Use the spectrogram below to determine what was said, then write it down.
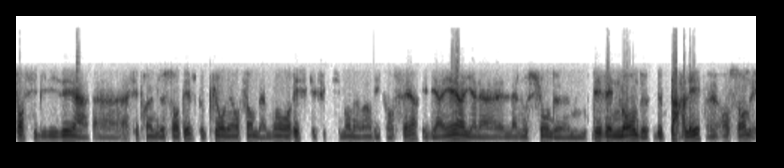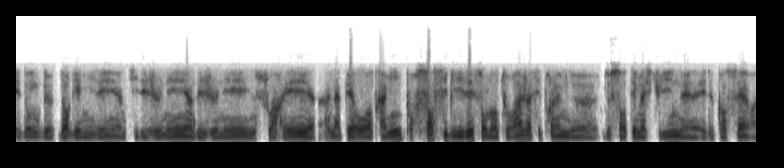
sensibiliser à, à, à ces problèmes de santé, parce que plus on est en forme, ben moins on risque effectivement d'avoir des cancers. Et derrière, il y a la, la notion d'événement, de, de, de, parler euh, ensemble et donc d'organiser un petit déjeuner, un déjeuner, une soirée, un apéro entre amis pour sensibiliser son entourage à ces problèmes de de santé masculine et de cancer euh,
